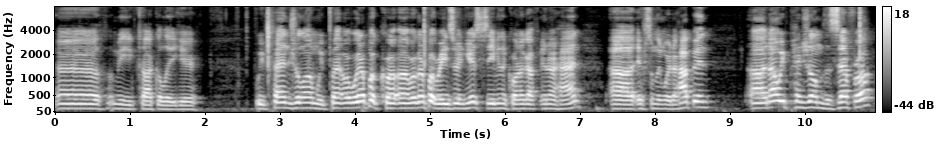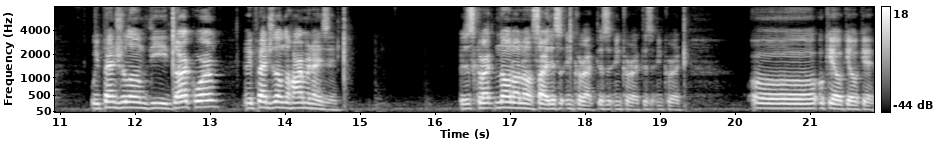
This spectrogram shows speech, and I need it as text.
Uh, let me calculate here. We pendulum. We pen, or we're gonna put uh, we're gonna put razor in here, saving the chronograph in our hand. Uh, if something were to happen. Uh, now we pendulum the Zefra. We pendulum the Dark Worm, and we pendulum the Harmonizing. Is this correct? No, no, no. Sorry, this is incorrect. This is incorrect. This is incorrect. Oh, okay, okay, okay.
